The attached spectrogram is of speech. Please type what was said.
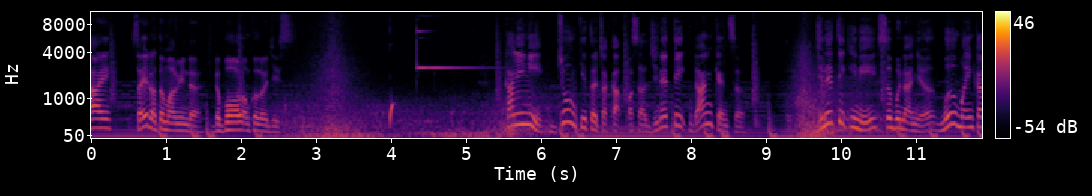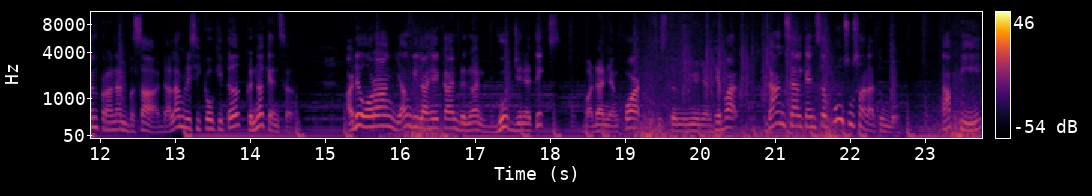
Hai, saya Dr. Malwinda, The Ball Oncologist. Kali ini, jom kita cakap pasal genetik dan kanser. Genetik ini sebenarnya memainkan peranan besar dalam risiko kita kena kanser. Ada orang yang dilahirkan dengan good genetics, badan yang kuat, sistem imun yang hebat dan sel kanser pun susah nak tumbuh. Tapi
